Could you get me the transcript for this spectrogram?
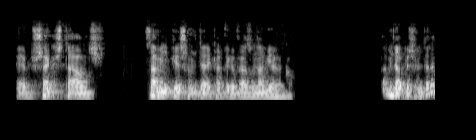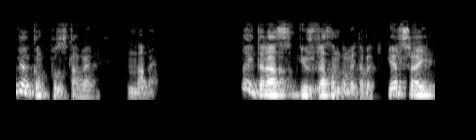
e, przekształć, zamień pierwszą literę każdego wyrazu na wielką. Tam dał pierwszą literę wielką, pozostałe małe. No i teraz już wracam do mojej tabelki pierwszej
